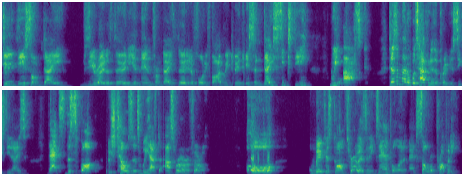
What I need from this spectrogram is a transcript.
do this on day zero to 30, and then from day 30 to 45, we do this. And day 60, we ask. Doesn't matter what's happened in the previous 60 days, that's the spot which tells us we have to ask for a referral. Or we've just gone through, as an example, and, and sold a property.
